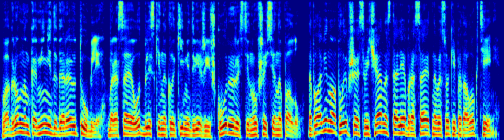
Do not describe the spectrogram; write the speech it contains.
В огромном камине догорают угли, бросая отблески на клыки медвежьей шкуры, растянувшейся на полу. Наполовину оплывшая свеча на столе бросает на высокий потолок тени.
